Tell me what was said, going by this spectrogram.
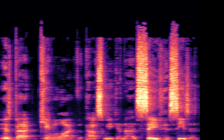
his bat came alive the past week and that has saved his season.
